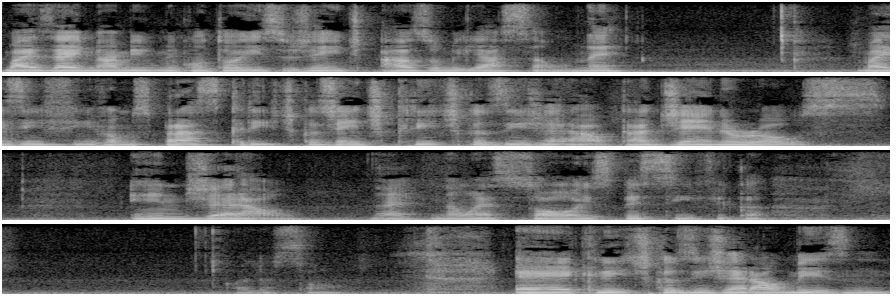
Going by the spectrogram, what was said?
Mas aí meu amigo me contou isso, gente. As humilhação, né? Mas enfim, vamos para as críticas. Gente, críticas em geral, tá? Generals em geral, né? Não é só específica. Olha só é, críticas em geral mesmo.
